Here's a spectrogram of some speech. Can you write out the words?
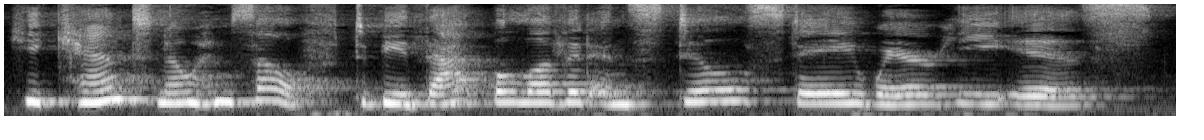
He can't know himself to be that beloved and still stay where he is.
